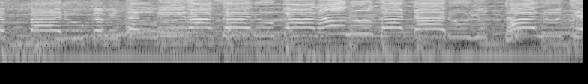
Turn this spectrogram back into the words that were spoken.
చెప్పారు కవితల్ని రాశారు కాలాలు దాటారు యుద్ధాలు చే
